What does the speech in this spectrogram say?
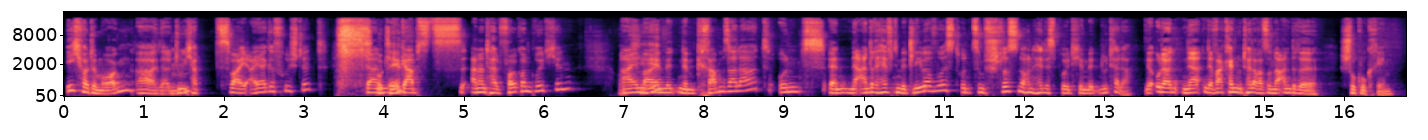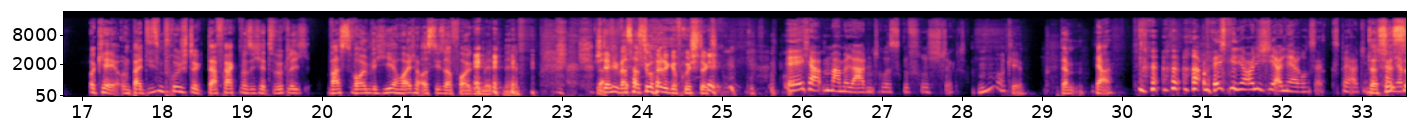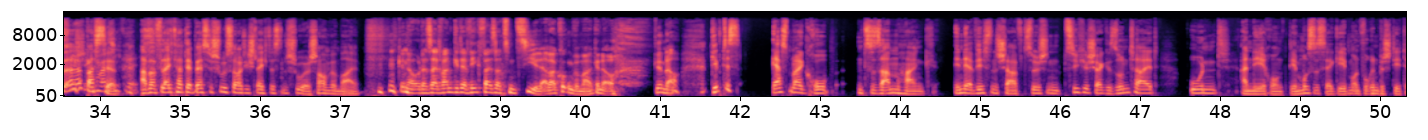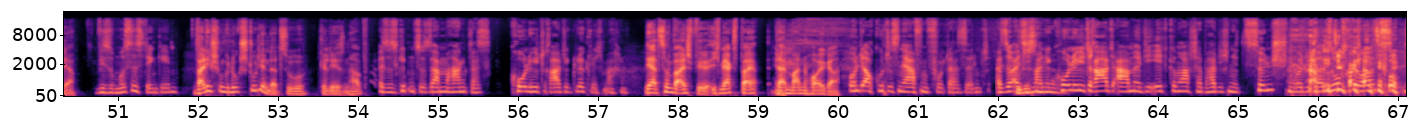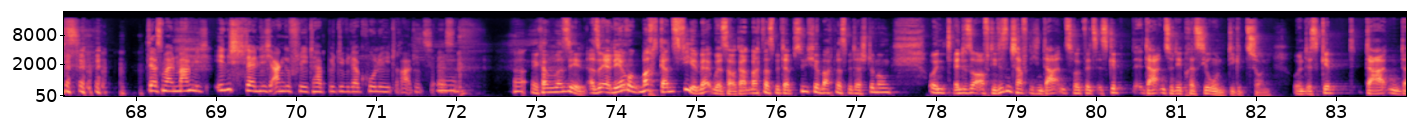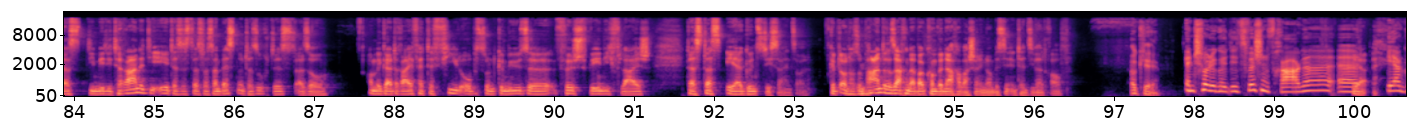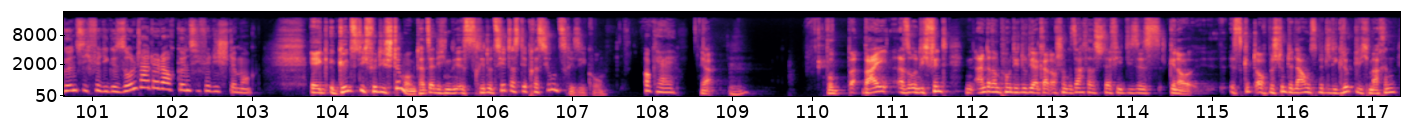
Ich heute Morgen, ah, du, mhm. ich habe zwei Eier gefrühstückt. Dann okay. gab es anderthalb Vollkornbrötchen Okay. Einmal mit einem Krabbensalat und dann eine andere Hälfte mit Leberwurst und zum Schluss noch ein helles Brötchen mit Nutella. Oder ne, da war kein Nutella, war so eine andere Schokocreme. Okay, und bei diesem Frühstück, da fragt man sich jetzt wirklich, was wollen wir hier heute aus dieser Folge mitnehmen? Steffi, was hast du heute gefrühstückt? Ich habe einen Marmeladentoast gefrühstückt. Hm, okay. Dann, ja, aber ich bin ja auch nicht die Ernährungsexpertin. Das ist ja äh, Bastian. Aber vielleicht hat der beste Schuster auch die schlechtesten Schuhe. Schauen wir mal. genau, oder seit wann geht der Wegweiser zum Ziel? Aber gucken wir mal, genau. Genau. Gibt es erstmal grob einen Zusammenhang in der Wissenschaft zwischen psychischer Gesundheit und Ernährung? Den muss es ja geben. Und worin besteht der? Wieso muss es den geben? Weil ich schon genug Studien dazu gelesen habe. Also es gibt einen Zusammenhang, dass Kohlehydrate glücklich machen. Ja, zum Beispiel. Ich merke es bei ja. deinem Mann Holger. Und auch gutes Nervenfutter sind. Also als gutes ich meine kohlehydratarme Diät gemacht habe, hatte ich eine Zündschnur, die war so kurz, dass mein Mann mich inständig angefleht hat, bitte wieder Kohlehydrate zu essen. Ja. Ja, kann man mal sehen. Also Ernährung macht ganz viel, merken wir es auch gerade. Macht was mit der Psyche, macht was mit der Stimmung. Und wenn du so auf die wissenschaftlichen Daten zurück willst, es gibt Daten zur Depression, die gibt's schon. Und es gibt Daten, dass die mediterrane Diät, das ist das, was am besten untersucht ist, also Omega-3-Fette, viel Obst und Gemüse, Fisch, wenig Fleisch, dass das eher günstig sein soll. Es gibt auch noch so ein paar mhm. andere Sachen, aber kommen wir nachher wahrscheinlich noch ein bisschen intensiver drauf. Okay. Entschuldige, die Zwischenfrage. Äh, ja. Eher günstig für die Gesundheit oder auch günstig für die Stimmung? Äh, günstig für die Stimmung. Tatsächlich, es reduziert das Depressionsrisiko. Okay. Ja. Mhm. Wobei, also, und ich finde, einen anderen Punkt, den du ja gerade auch schon gesagt hast, Steffi, dieses, genau, es gibt auch bestimmte Nahrungsmittel, die glücklich machen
